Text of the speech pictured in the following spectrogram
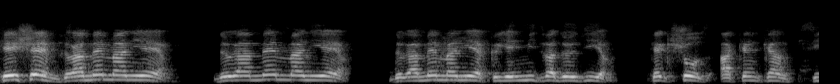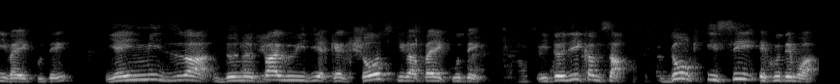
Keshem, de la même manière, de la même manière, de la même manière qu'il y a une mitzvah de dire quelque chose à quelqu'un s'il va écouter, il y a une mitzvah de ne pas lui dire quelque chose qu'il ne va pas écouter. Il te dit comme ça. Donc, ici, écoutez-moi,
